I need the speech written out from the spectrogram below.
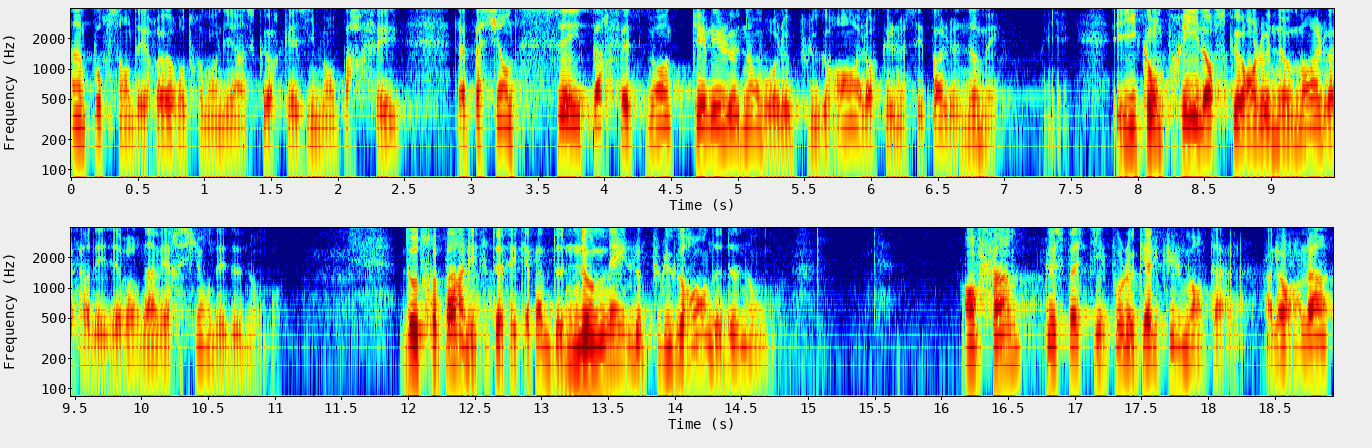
1% d'erreur, autrement dit un score quasiment parfait. La patiente sait parfaitement quel est le nombre le plus grand alors qu'elle ne sait pas le nommer. Et y compris lorsque, en le nommant, elle va faire des erreurs d'inversion des deux nombres. D'autre part, elle est tout à fait capable de nommer le plus grand de deux nombres. Enfin, que se passe-t-il pour le calcul mental? Alors là,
